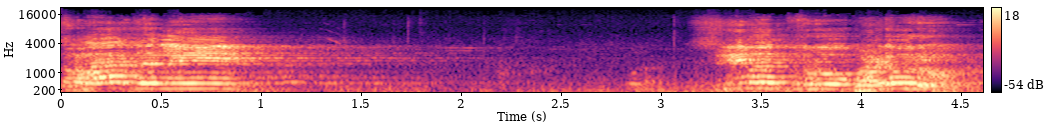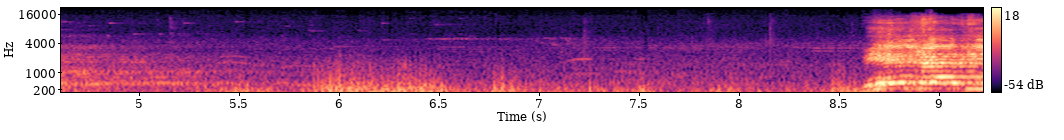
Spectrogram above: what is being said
ಸಮಾಜದಲ್ಲಿ ಶ್ರೀಮಂತರು, ಬಡವರು ಮೇಲ್ಜಾತಿ,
